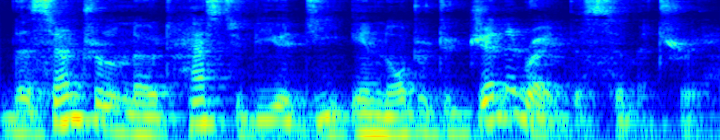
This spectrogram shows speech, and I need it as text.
the central note has to be a D in order to generate the symmetry.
